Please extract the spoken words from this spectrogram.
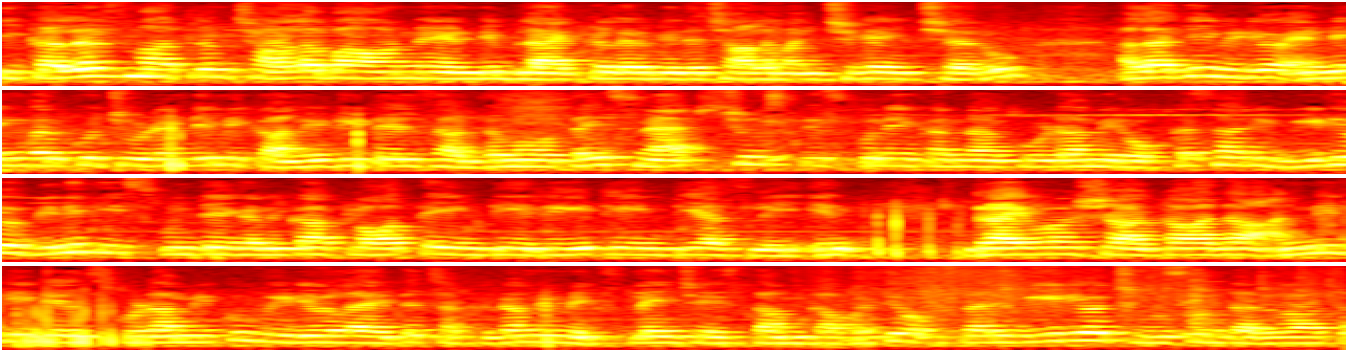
ఈ కలర్స్ మాత్రం చాలా బాగున్నాయండి. బ్లాక్ కలర్ మీద చాలా మంచిగా ఇచ్చారు. అలాగే వీడియో ఎండింగ్ వరకు చూడండి మీకు అన్ని డీటెయిల్స్ అర్థమవుతాయి. స్నాప్స్ చూసి తీసుకునే కన్నా కూడా మీరు ఒక్కసారి వీడియో విని తీసుకుంటే కనుక క్లాత్ ఏంటి రేట్ ఏంటి అసలు డ్రై వాషా కాదా అన్ని డీటెయిల్స్ కూడా మీకు వీడియోలో అయితే చక్కగా మేము ఎక్స్ప్లెయిన్ చేస్తాం. కాబట్టి ఒకసారి వీడియో చూసిన తర్వాత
